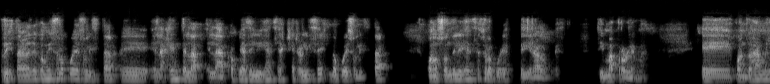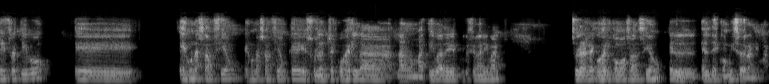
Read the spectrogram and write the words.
Solicitar el decomiso lo puede solicitar eh, el agente en, las propias diligencias que realice, lo puede solicitar. Cuando son diligencias se lo puede pedir al juez, sin más problemas. Eh, cuando es administrativo, eh, es una sanción, es una sanción que suelen recoger la, normativa de protección animal, suele recoger como sanción el, decomiso del animal,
